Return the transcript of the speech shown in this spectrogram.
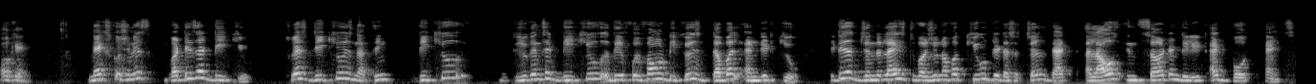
Okay. Next question is, what is a deque? So as deque is nothing. Deque, you can say deque, the full form of deque is double-ended queue. It is a generalized version of a queue data structure that allows insert and delete at both ends.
